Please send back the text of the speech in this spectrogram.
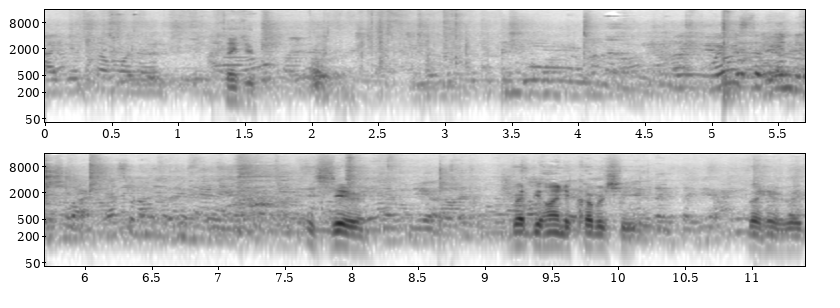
I get someone. Thank you. Where is the indigent? That's what I'm looking for. It's there, right behind the cover sheet, right here, right.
